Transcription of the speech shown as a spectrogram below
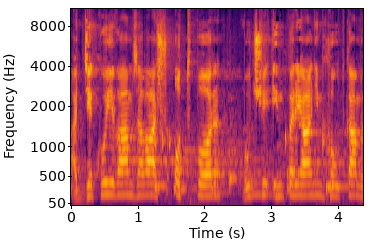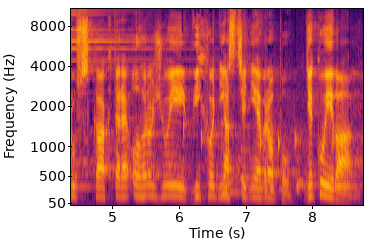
a děkuji vám za váš odpor vůči imperiálním choutkám Ruska, které ohrožují východní a střední Evropu. Děkuji vám.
